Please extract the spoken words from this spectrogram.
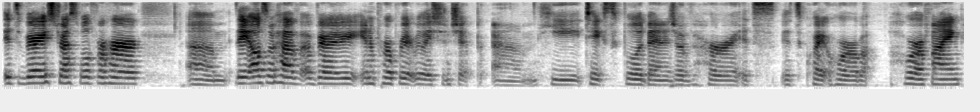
it's very stressful for her. Um, they also have a very inappropriate relationship. Um, he takes full advantage of her. It's it's quite horror- horrifying.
